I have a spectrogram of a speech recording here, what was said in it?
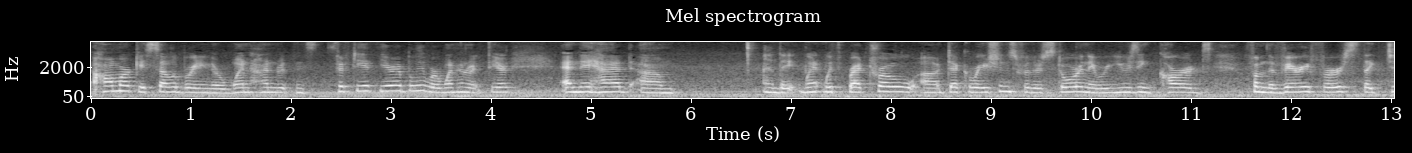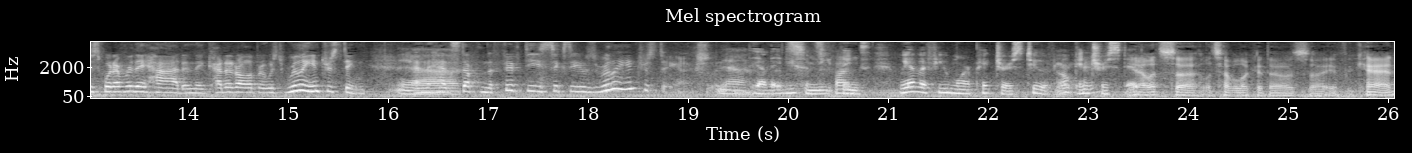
Hallmark is celebrating their 150th year, I believe, or 100th year, and they had um, and they went with retro uh, decorations for their store, and they were using cards from the very first, like just whatever they had, and they cut it all up. It was really interesting, and they had stuff from the 50s, 60s. It was really interesting, actually. Yeah. Yeah, they do it's- some neat fun. things. We have a few more pictures too, if you're Okay. interested. Yeah, let's uh, let's have a look at those uh, if we can.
